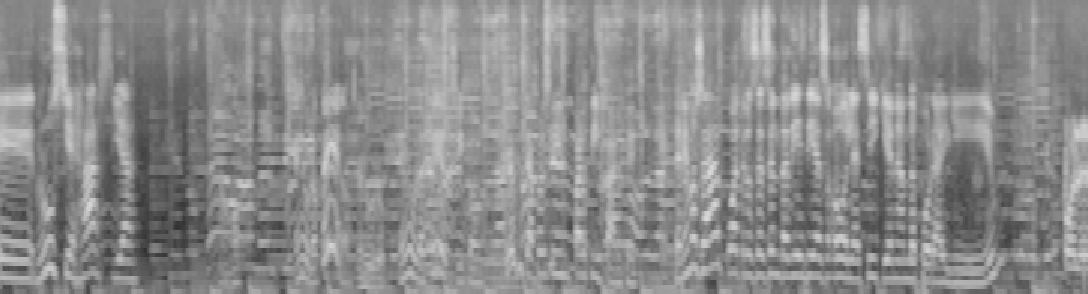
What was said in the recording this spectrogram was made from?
Eh, Rusia es Asia. No, es europeo. Es europeo. Es europeo, chicos. Creo que está parte, parte y parte. Tenemos ya 460 10 días. Hola, sí, ¿quién anda por allí? Hola,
